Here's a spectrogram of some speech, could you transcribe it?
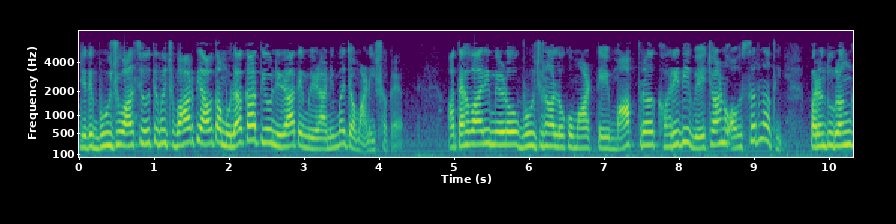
જેથી ભુજવાસીઓ તેમજ બહારથી આવતા મુલાકાતીઓ નિરાતે મેળાની મજા માણી શકે. આ તહેવારી મેળો ભુજના લોકો માટે માત્ર ખરીદી વેચાણનો અવસર નથી, પરંતુ રંગ,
